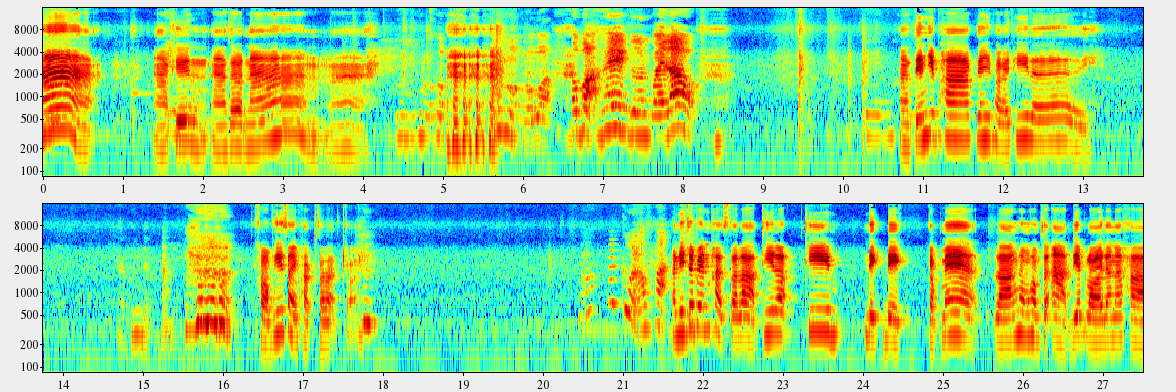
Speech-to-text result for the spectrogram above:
ห้าอ่าขึ้น อ่าสลัดน้ำอ่าเขาบอกเขาบอกแห้งเกินไปแล้วอ่าเต็มหยิบผักเต็มหยิบผักให้พี่เลยอย่าเพิ่งอย่าขอพี่ใส่ผักสลัดก่อนไม่เกิดเอาผัดอันนี้จะเป็นผัดสลัดที่ละที่เด็กๆ กับแม่ล้างทำความสะอาดเรียบร้อยแล้วนะคะ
